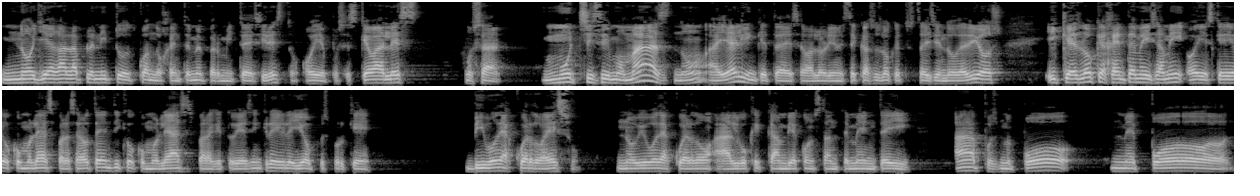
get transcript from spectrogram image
no llega a la plenitud cuando gente me permite decir esto. Oye, pues es que vales, o sea, muchísimo más, ¿no? Hay alguien que te da ese valor y en este caso es lo que tú estás diciendo de Dios. ¿Y qué es lo que gente me dice a mí? Oye, es que digo, ¿cómo le haces para ser auténtico? ¿Cómo le haces para que tu vida sea increíble? Y yo, pues porque vivo de acuerdo a eso, no vivo de acuerdo a algo que cambia constantemente y, ah, pues me puedo, me puedo,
